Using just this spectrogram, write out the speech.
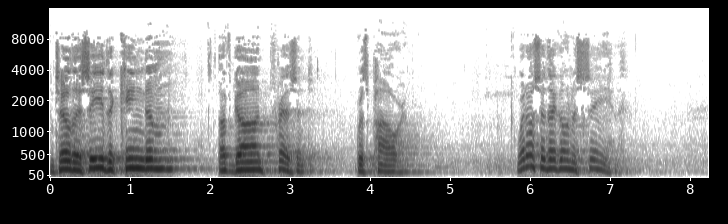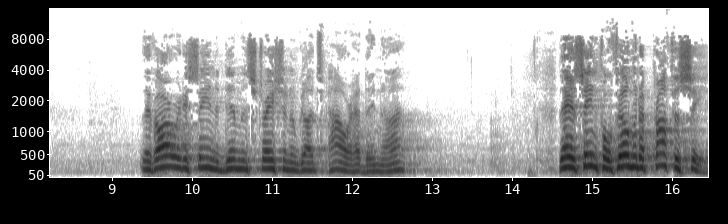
until they see the kingdom of God present with power. What else are they going to see? They've already seen the demonstration of God's power, had they not? They had seen fulfillment of prophecy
